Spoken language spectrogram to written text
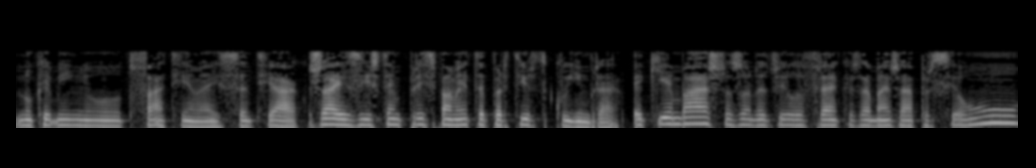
No caminho de Fátima e Santiago já existem, principalmente a partir de Coimbra. Aqui embaixo, na zona de Vila Franca, também já apareceu um.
